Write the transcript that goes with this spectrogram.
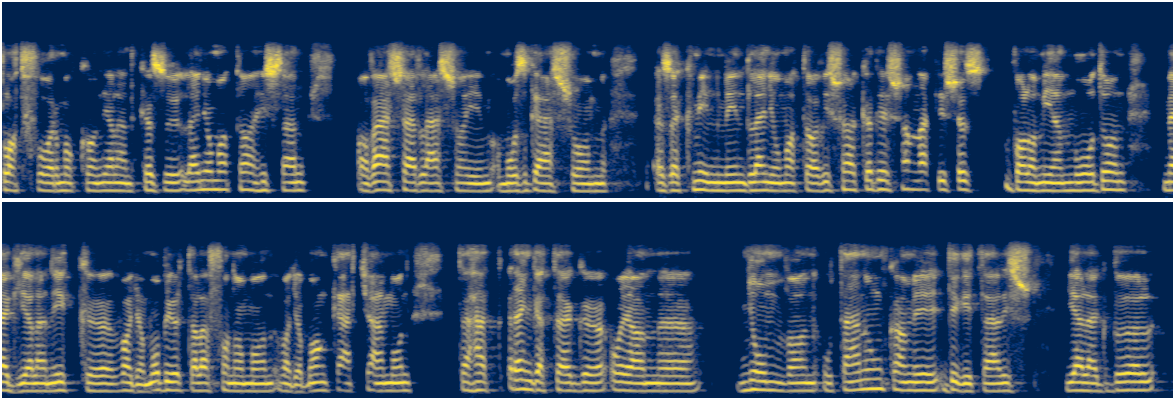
platformokon jelentkező lenyomata, hiszen a vásárlásaim, a mozgásom, ezek mind-mind lenyomata a viselkedésemnek, és ez valamilyen módon megjelenik vagy a mobiltelefonomon, vagy a bankkártyámon. Tehát rengeteg olyan nyom van utánunk, ami digitális jelekből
